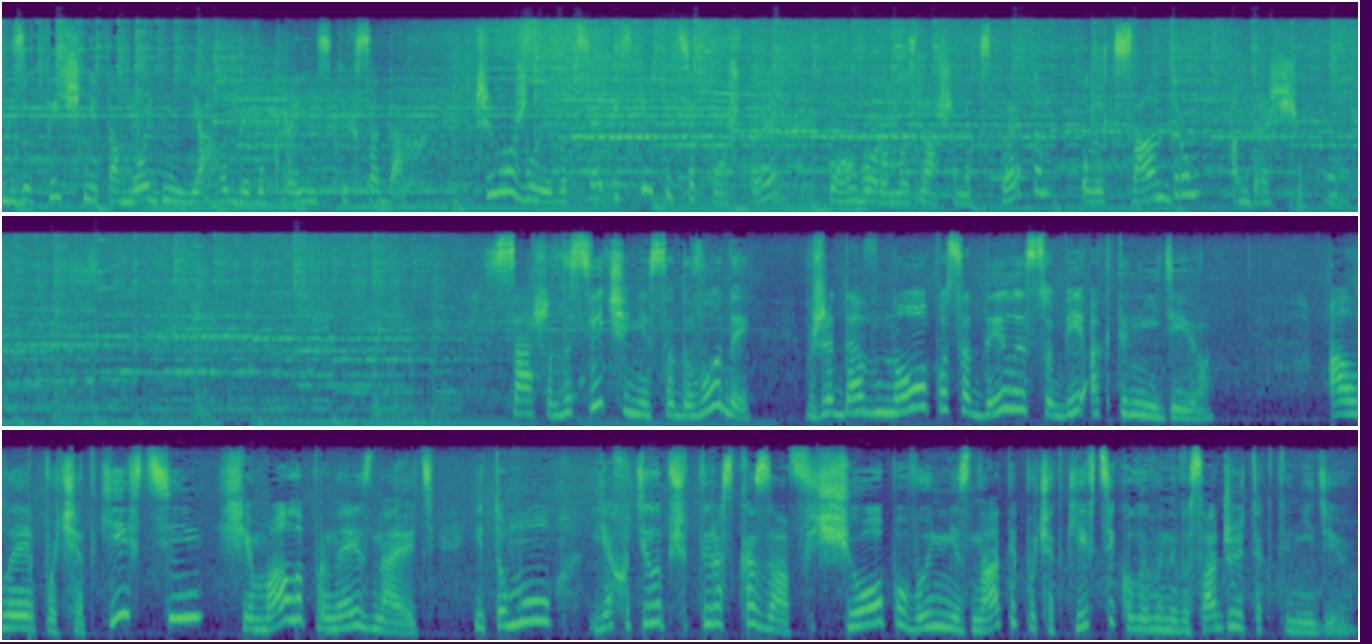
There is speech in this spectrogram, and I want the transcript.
екзотичні та модні ягоди в українських садах. Чи можливо це і скільки це коштує? Поговоримо з нашим експертом Олександром Андращуком. Саша, досвідчені садоводи вже давно посадили собі актинідію. Але початківці ще мало про неї знають. І тому я хотіла б, щоб ти розказав, що повинні знати початківці, коли вони висаджують актинідію.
